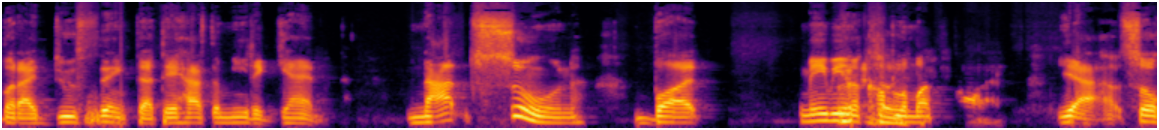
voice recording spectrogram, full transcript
but I do think that they have to meet again. Not soon, but maybe in a couple of months. Yeah. So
